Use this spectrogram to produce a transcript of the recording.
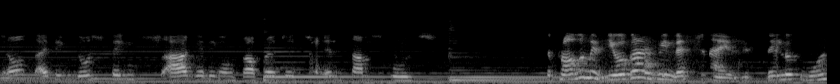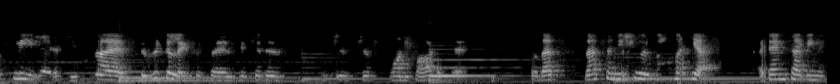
You know, I think those things are getting incorporated in some schools. The problem is yoga has been westernized. They look mostly at yoga as physical exercise, which it is, which is just one part of it. So that's that's an issue as well. But yeah, attempts have been.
